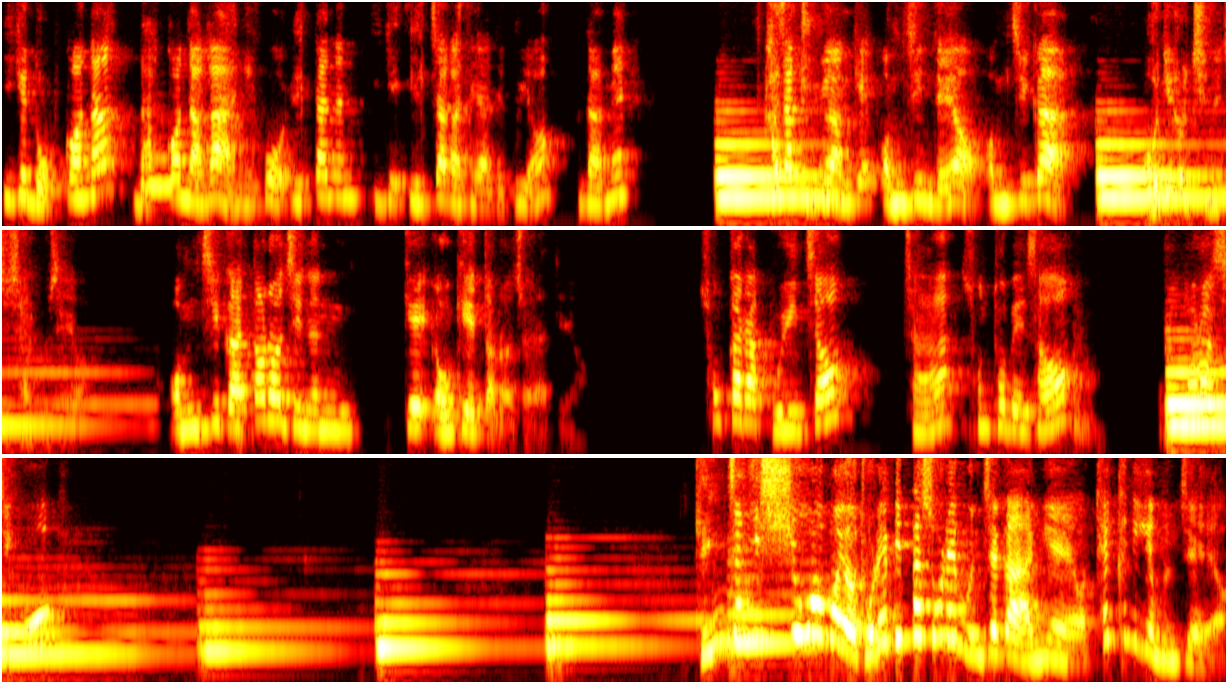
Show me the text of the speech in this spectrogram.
이게 높거나 낮거나가 아니고 일단은 이게 일자가 돼야 되고요. 그 다음에 가장 중요한 게 엄지인데요. 엄지가 어디로 치는지 잘 보세요. 엄지가 떨어지는 게 여기에 떨어져야 돼요. 손가락 보이죠? 자, 손톱에서 떨어지고 굉장히 쉬워 보여. 도레미파솔의 문제가 아니에요. 테크닉의 문제예요.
